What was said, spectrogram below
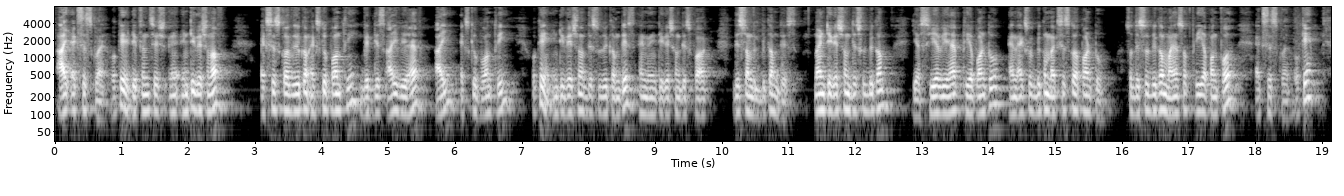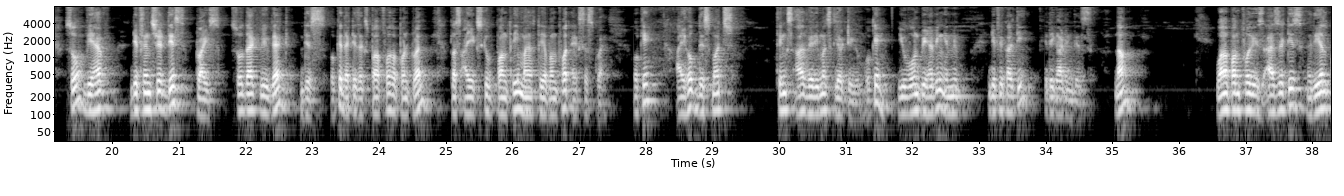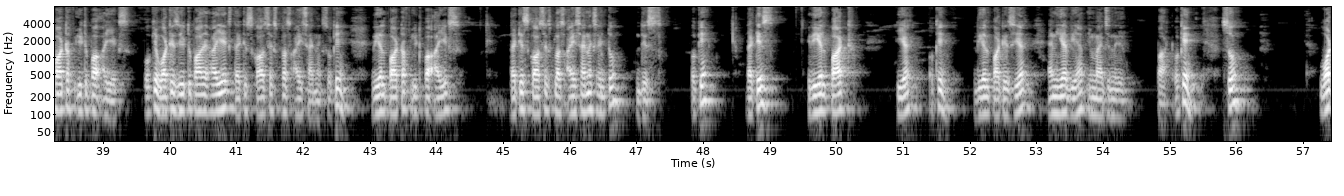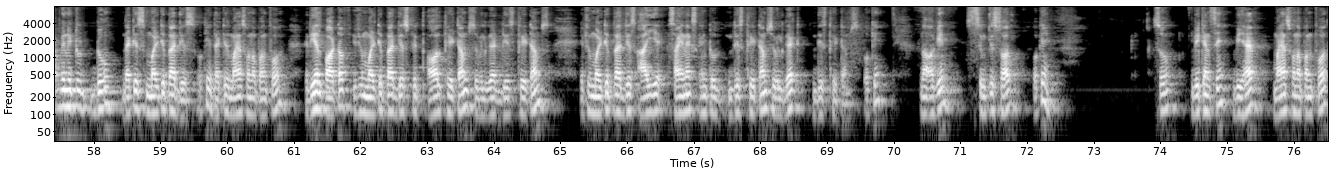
i x square okay? Differentiation uh, integration of x square will become x cube upon 3 with this i we have i x cube upon 3 okay? Integration of this will become this and integration of this part this term will become this. Now integration this will become yes here we have 3 upon 2 and x will become x square upon 2 so this will become minus of 3 upon 4 x square okay? So we have differentiate this twice so that we get this okay that is x power 4 upon 12 plus i x cube upon 3 minus 3 upon 4 x square okay i hope this much things are very much clear to you okay you won't be having any difficulty regarding this. Now, 1 upon 4 is as it is real part of e to power ix. Okay, what is e to power ix? That is cos x plus i sin x. Okay, real part of e to power ix that is cos x plus i sin x into this. Okay, that is real part here. Okay, real part is here and here we have imaginary part. Okay, so what we need to do that is multiply this okay? That is minus 1 upon 4 real part of if you multiply this with all three terms you will get these three terms. If you multiply this i sin x into these three terms you will get these three terms okay? Now again simply solve okay So we can say we have minus 1 upon 4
